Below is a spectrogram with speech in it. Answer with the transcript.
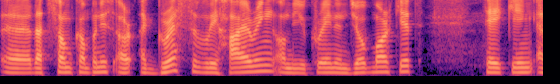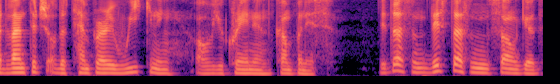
uh, that some companies are aggressively hiring on the Ukrainian job market, taking advantage of the temporary weakening of Ukrainian companies. It doesn't, this doesn't sound good.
